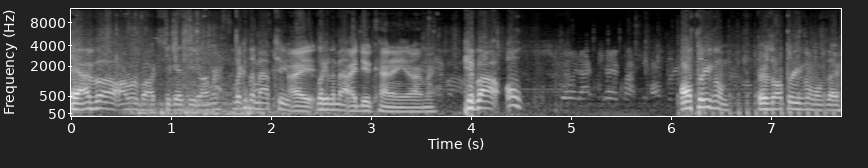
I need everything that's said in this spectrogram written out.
Yeah, I have a armor box. Do you guys need armor? Look at the map too. I Look at the map. I do kind of need armor. People out. Oh, all three of them. There's all three of them over there.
